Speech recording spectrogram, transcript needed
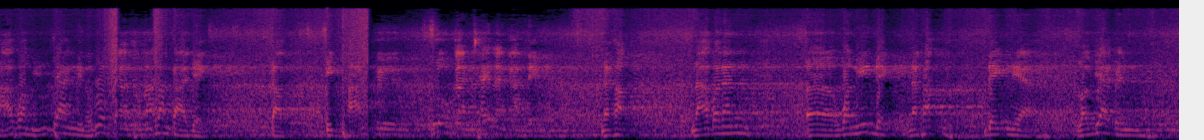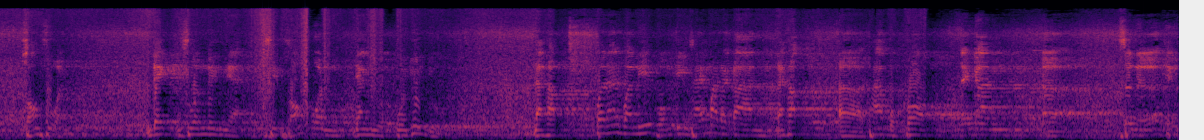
หาความผิดแจ้งหนึ่งร่วมกันทำร้ายร่างกายเด็ก กับอีกฐานคือร่วมกันใช้แรงงานเด็กนะครับนะเพราะนั้นวันนี้เด็กนะครับเด็กเนี่ยเราแยกเป็นสองส่วน เด็กส่วนหนึ่งเนี่ย 12 คนยังอยู่กับครูยุ่นอยู่นะครับ เพราะฉะนั้นวันนี้ผมจึงใช้มาตรการนะครับเอ่อทางปกครองในการเสนอถึง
